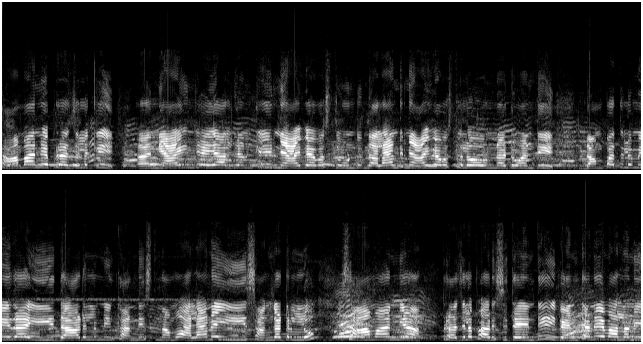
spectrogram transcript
సామాన్య ప్రజలకి న్యాయం చేయడానికి న్యాయ వ్యవస్థ ఉంటుంది. అలాంటి న్యాయ వ్యవస్థలో ఉన్నటువంటి దంపతుల మీద ఈ దాడులు మేము ఖండిస్తున్నాము. అలానే ఈ సంఘటనలు సామాన్య ప్రజల పరిస్థితి ఏంటి? వెంటనే వాళ్ళని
